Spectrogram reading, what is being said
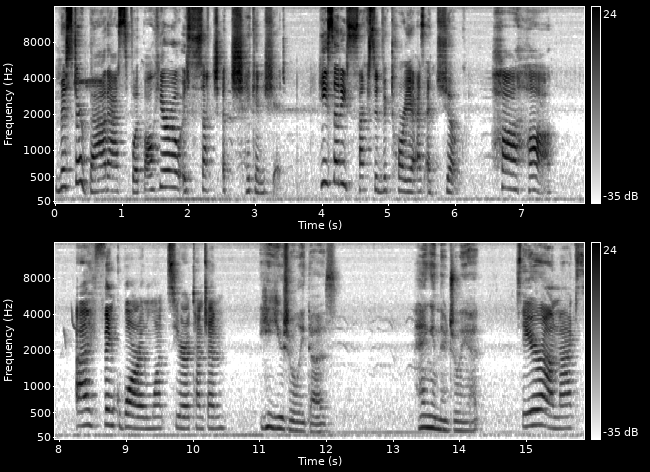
Mr. Badass Football Hero is such a chicken shit. He said he sexted Victoria as a joke. Ha ha. I think Warren wants your attention. He usually does. Hang in there, Juliet. See you around, Max.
